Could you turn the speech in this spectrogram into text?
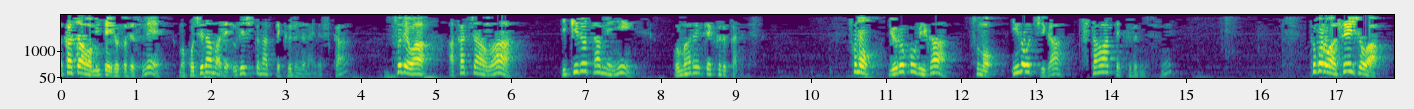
赤ちゃんを見ているとですね、まあ、こちらまで嬉しくなってくるんじゃないですかそれは赤ちゃんは生きるために生まれてくるからです。その喜びが、その命が伝わってくるんですね。ところが聖書は、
